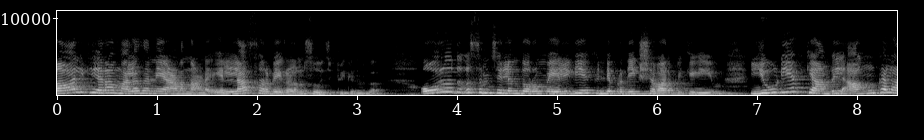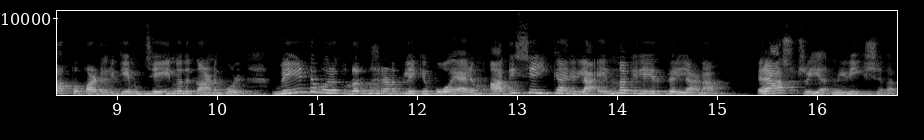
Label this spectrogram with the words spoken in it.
ബാലികേറ മല തന്നെയാണെന്നാണ് എല്ലാ സർവേകളും സൂചിപ്പിക്കുന്നത്. ഓരോ ദിവസം ചെല്ലുന്തോറും എൽ ഡി എഫിന്റെ പ്രതീക്ഷ വർദ്ധിക്കുകയും യു ഡി എഫ് ക്യാമ്പിൽ അങ്കലാപ്പ് പടരുകയും ചെയ്യുന്നത് കാണുമ്പോൾ വീണ്ടും ഒരു തുടർഭരണത്തിലേക്ക് പോയാലും അതിശയിക്കാനില്ല എന്ന വിലയിരുത്തലിലാണ് രാഷ്ട്രീയ നിരീക്ഷകർ.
